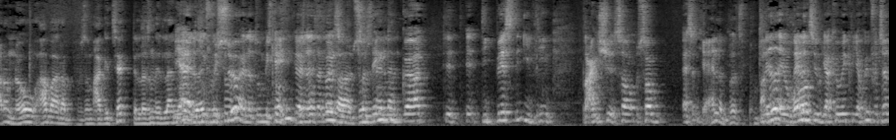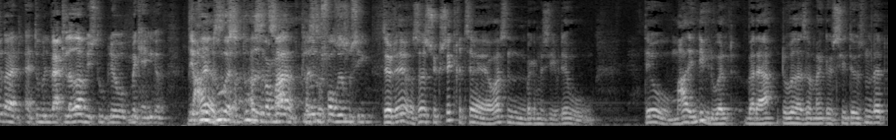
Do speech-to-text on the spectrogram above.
I don't know, arbejder som arkitekt eller sådan et eller andet. Ja, eller ved du er frisør, eller du er mekaniker, du eller føler, noget, at så, du længe du gør det, det, dit bedste i din branche, så, så altså, Ja, eller på, på, glæde er jo relativt. Jeg kan jo ikke, jeg kan ikke fortælle dig, at, at du vil være gladere, hvis du blev mekaniker. Det Nej, ved altså, du, altså, du altså, ved, hvor meget glæde altså, du får af musikken. Det er jo det, og så er succeskriterier jo også sådan, hvad kan man sige, det er jo, det er jo meget individuelt, hvad det er. Du ved, altså man kan jo sige, det er jo sådan lidt,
